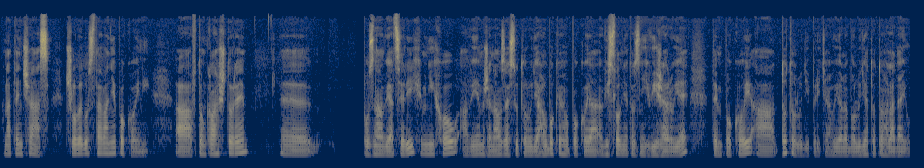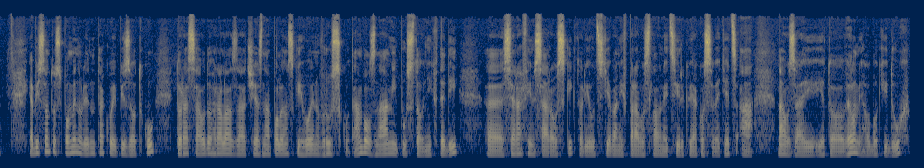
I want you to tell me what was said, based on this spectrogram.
a na ten čas. Človek ostáva nepokojný. A v tom kláštore e, Poznám viacerých mníchov a viem, že naozaj sú to ľudia hlbokého pokoja, vyslovne to z nich vyžaruje, ten pokoj a toto ľudí priťahuje, lebo ľudia toto hľadajú. Ja by som tu spomenul jednu takú epizódku, ktorá sa odohrala za čias napoleonských vojen v Rusku. Tam bol známy pustovník vtedy, e, Serafim Sarovský, ktorý je uctievaný v pravoslavnej cirkvi ako svetec a naozaj je to veľmi hlboký duch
